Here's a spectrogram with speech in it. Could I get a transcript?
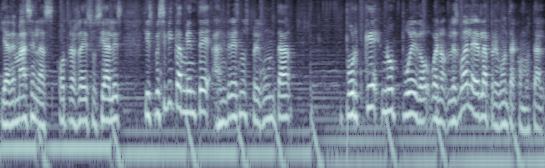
y además en las otras redes sociales y específicamente Andrés nos pregunta ¿Por qué no puedo? Bueno, les voy a leer la pregunta como tal.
